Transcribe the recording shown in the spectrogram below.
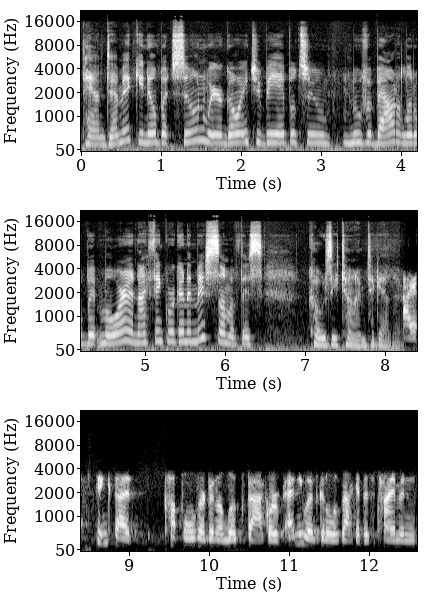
pandemic, you know, but soon we're going to be able to move about a little bit more, and I think we're going to miss some of this cozy time together. I think that couples are going to look back or anyone's going to look back at this time and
